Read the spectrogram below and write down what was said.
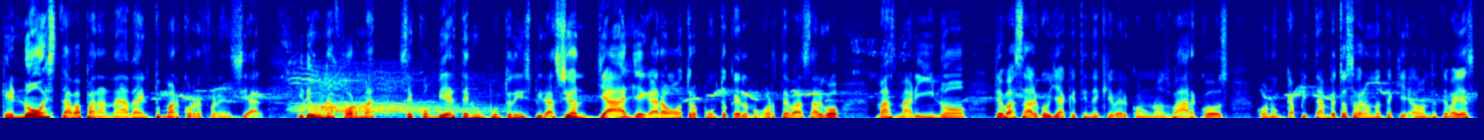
que no estaba para nada en tu marco referencial y de una forma se convierte en un punto de inspiración. Ya al llegar a otro punto que a lo mejor te vas a algo más marino, te vas a algo ya que tiene que ver con unos barcos, con un capitán, vete a saber a dónde te, a dónde te vayas,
